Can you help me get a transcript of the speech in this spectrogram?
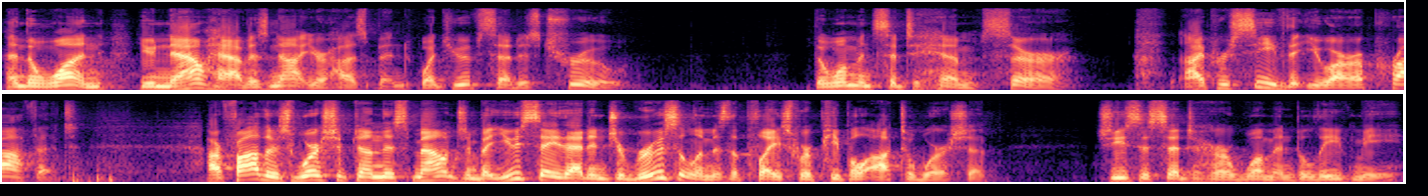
and the one you now have is not your husband. What you have said is true. The woman said to him, Sir, I perceive that you are a prophet. Our fathers worshipped on this mountain, but you say that in Jerusalem is the place where people ought to worship. Jesus said to her, Woman, believe me,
